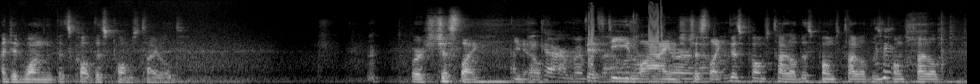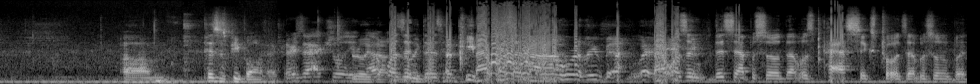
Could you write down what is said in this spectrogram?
I did one that's called "This Poem's Titled," where it's just like you I know, think I remember that fifty lines, just like this poem's titled, this poem's titled, this poem's titled. Um, pisses people off. Actually, There's actually really that. It wasn't really this, gets that wasn't uh, really bad way. that wasn't this episode. That was past Six Poets episode, but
